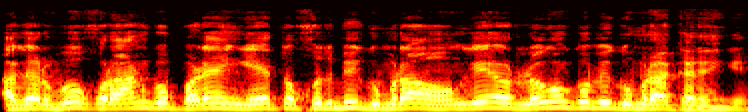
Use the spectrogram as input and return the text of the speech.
اگر وہ قرآن کو پڑھیں گے تو خود بھی گمراہ ہوں گے اور لوگوں کو بھی گمراہ کریں گے۔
